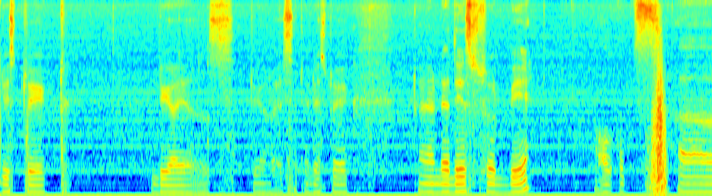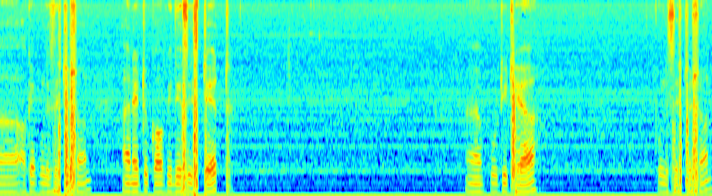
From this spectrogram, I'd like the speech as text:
district dis dis district and uh, this should be oh, oops. Uh, okay police station. I need to copy this state. Uh, put it here. Police station.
